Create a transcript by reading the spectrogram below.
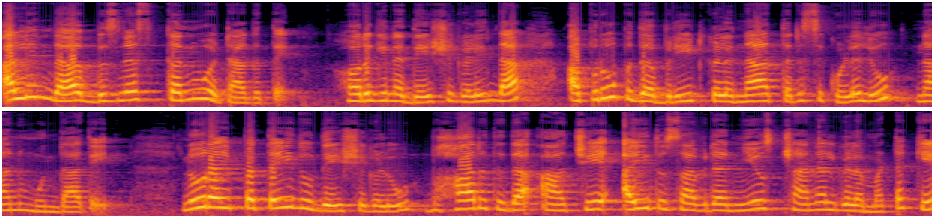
ಅಲ್ಲಿಂದ ಬಿಸ್ನೆಸ್ ಕನ್ವರ್ಟ್ ಆಗುತ್ತೆ. ಹೊರಗಿನ ದೇಶಗಳಿಂದ ಅಪರೂಪದ ಬ್ರೀಡ್ಗಳನ್ನು ತರಿಸಿಕೊಳ್ಳಲು ನಾನು ಮುಂದಾದೆ. ನೂರ ಇಪ್ಪತ್ತೈದು ದೇಶಗಳು ಭಾರತದ ಆಚೆ ಐದು ಸಾವಿರ ನ್ಯೂಸ್ ಚಾನೆಲ್ಗಳ ಮಟ್ಟಕ್ಕೆ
